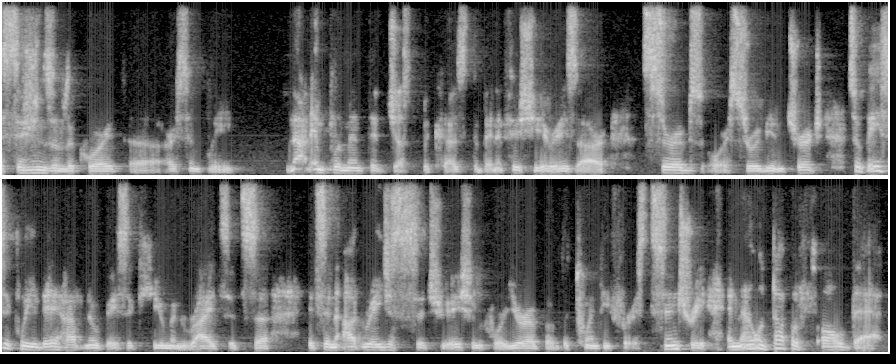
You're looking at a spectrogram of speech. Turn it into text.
decisions of the court uh, are simply not implemented just because the beneficiaries are Serbs or Serbian church. So basically, they have no basic human rights. It's a, it's an outrageous situation for Europe of the 21st century. And now, on top of all that,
